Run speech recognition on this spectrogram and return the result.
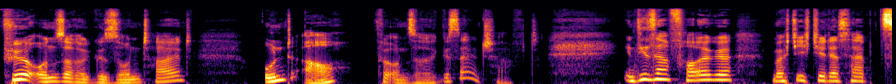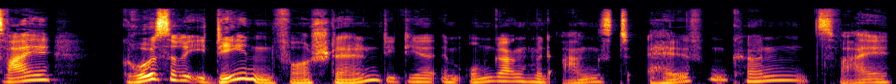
für unsere Gesundheit und auch für unsere Gesellschaft. In dieser Folge möchte ich dir deshalb zwei größere Ideen vorstellen, die dir im Umgang mit Angst helfen können. Zwei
